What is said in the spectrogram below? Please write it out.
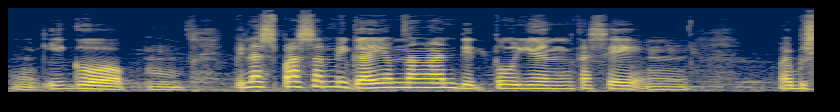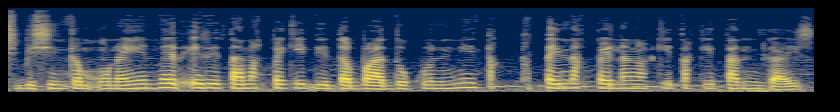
Mm, igop. Mm. Pinaspasan mi gayam na nga dito yun kasi mm, mabisbisin kam una yan. May iritanak pa kiti dabado ko ni. Takatay nakpay lang kita-kitan guys.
